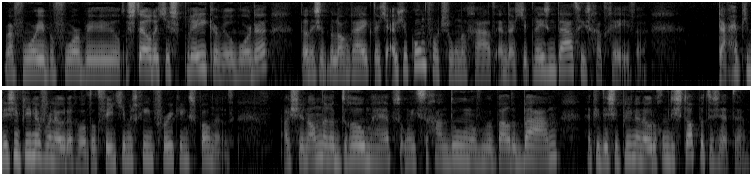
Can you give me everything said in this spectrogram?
waarvoor je bijvoorbeeld, stel dat je spreker wil worden, dan is het belangrijk dat je uit je comfortzone gaat en dat je presentaties gaat geven daar heb je discipline voor nodig, want dat vind je misschien freaking spannend. Als je een andere droom hebt om iets te gaan doen of een bepaalde baan, heb je discipline nodig om die stappen te zetten.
